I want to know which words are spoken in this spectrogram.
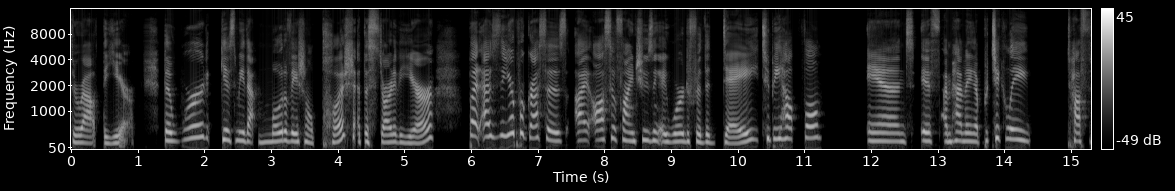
throughout the year. The word gives me that motivational push at the start of the year. But as the year progresses, I also find choosing a word for the day to be helpful. And if I'm having a particularly tough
